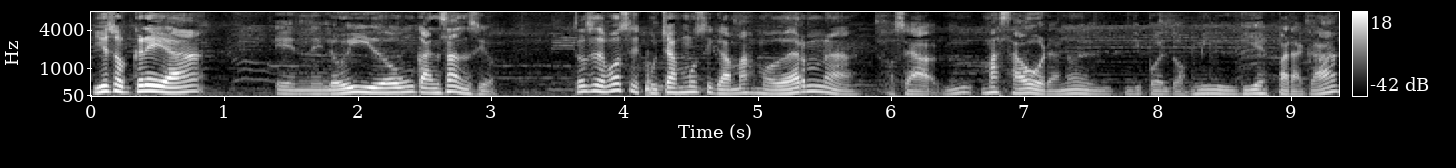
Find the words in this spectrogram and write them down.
Y eso crea en el oído un cansancio. Entonces vos escuchás música más moderna, o sea, más ahora, ¿no? Tipo del 2010 para acá,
